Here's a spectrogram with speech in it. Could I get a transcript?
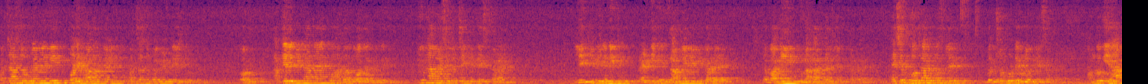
पचास रुपए में भी बड़े तादाद में आएँगे तो पचास रुपए में टेस्ट होता है और अकेले भी जाना है तो हज़ार, दो हज़ार रुपए देंगे। क्यों नाम ऐसे बच्चे के टेस्ट कराए? लिखी भी यानी राइटिंग एग्ज़ाम लेने भी कर रहे हैं जबानी मुलाकात करने भी कर रहे हैं ऐसे बहुत सारे मसले बच्चों को डेवलप नहीं सकते हम लोग यहाँ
